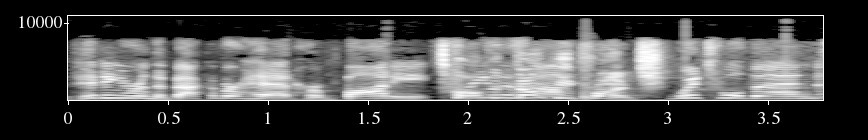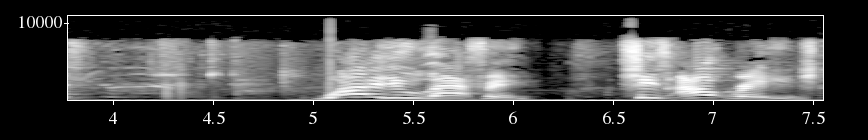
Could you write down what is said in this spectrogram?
of hitting her in the back of her head. Her body It's called the donkey up, punch. which will then Why are you laughing? She's outraged.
